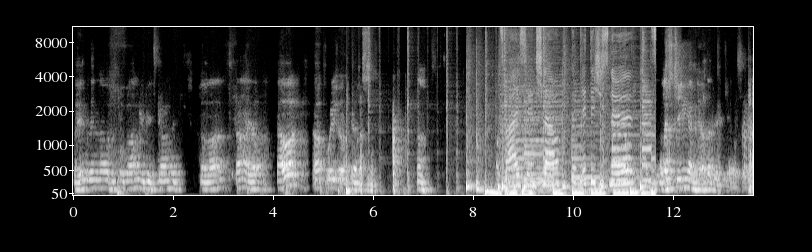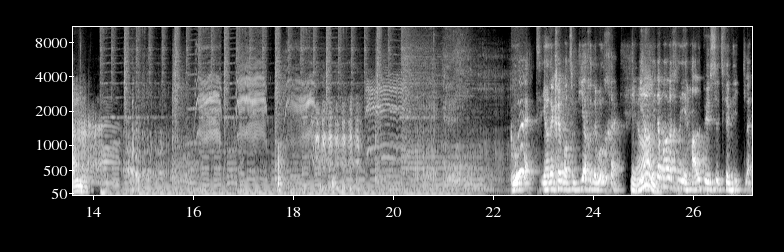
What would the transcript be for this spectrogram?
Was haben wir denn noch für Programm? Ich bin jetzt gar nicht. Ah, ja. Jawohl. Ja, wo ist er? Ja. Das ist Ah. Zwei sind schlau, der dritte ist es nö. Als Jingle, ja, da ich auch sagen. peinlich. Gut, ja, dann kommen wir zum Tier von der Woche. Ich habe Ja. wieder mal ein bisschen Halbwissen zu vermitteln.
